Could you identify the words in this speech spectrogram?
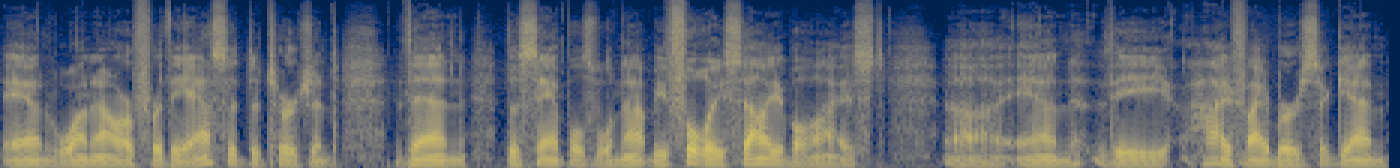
and one hour for the acid detergent, then the samples will not be fully solubilized uh, and the high fibers again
